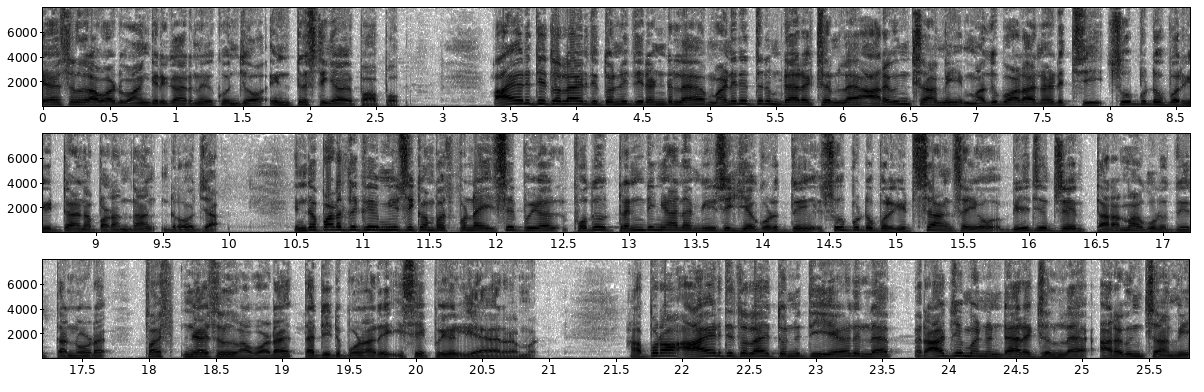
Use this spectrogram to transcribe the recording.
நேஷனல் அவார்டு வாங்கியிருக்காருன்னு கொஞ்சம் இன்ட்ரெஸ்டிங்காகவே பார்ப்போம். ஆயிரத்தி தொள்ளாயிரத்தி தொண்ணூற்றி ரெண்டில் மணிரத்னம் டைரக்ஷனில் அரவிந்த் சாமி மதுபாலா நடித்து சூப்பர் டூப்பர் ஹிட்டான படம் தான் ரோஜா. இந்த படத்துக்கு மியூசிக் கம்போஸ் பண்ண இசை புயல் பொது ட்ரெண்டிங்கான மியூசிக்கை கொடுத்து சூப்பர் டூப்பர் ஹிட் சாங்ஸையும் பிஜிஎம்ஸையும் தரமாக கொடுத்து தன்னோட ஃபர்ஸ்ட் நேஷனல் அவார்டை தட்டிட்டு போனார் இசை புயல் ஏஆர் ரஹ்மான். அப்புறம் ஆயிரத்தி தொள்ளாயிரத்தி தொண்ணூற்றி ஏழில் ராஜமன்னன் டைரக்ஷனில் அரவிந்த் சாமி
